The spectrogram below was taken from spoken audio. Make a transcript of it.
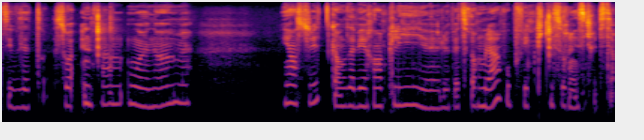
si vous êtes soit une femme ou un homme. Et ensuite, quand vous avez rempli euh, le petit formulaire, vous pouvez cliquer sur inscription.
